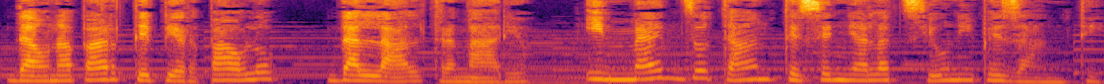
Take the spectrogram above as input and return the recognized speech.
Da una parte Pierpaolo, dall'altra Mario, in mezzo tante segnalazioni pesanti.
